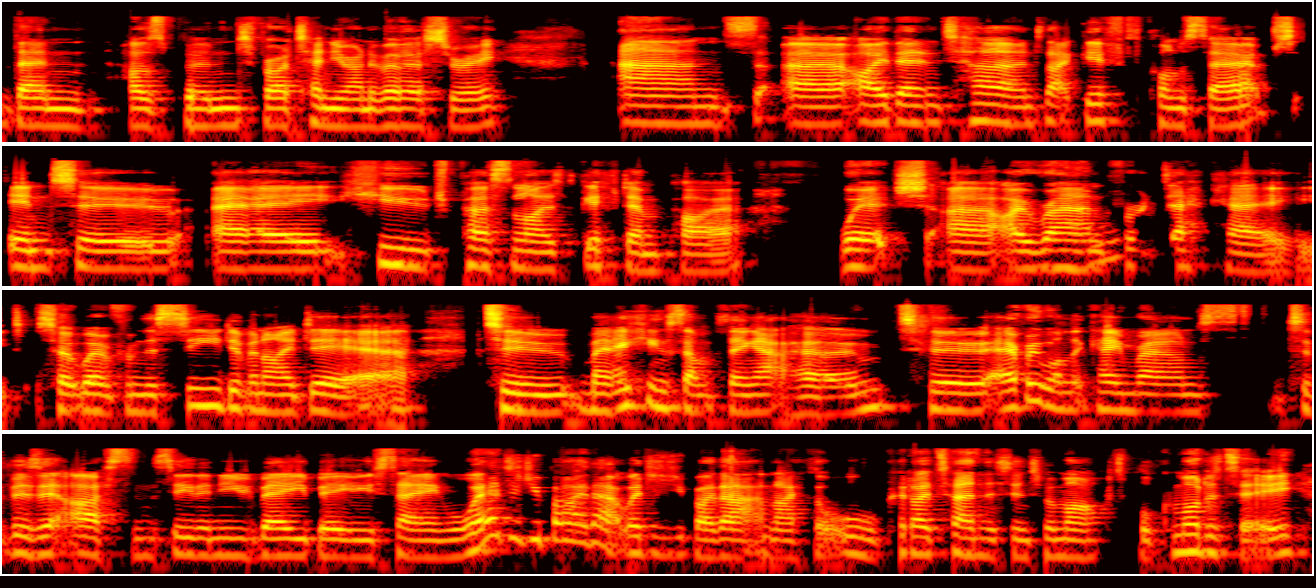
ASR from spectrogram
then husband for our 10 year anniversary. And uh, I then turned that gift concept into a huge personalized gift empire which uh, I ran mm-hmm. for a decade. So it went from the seed of an idea to making something at home to everyone that came round to visit us and see the new baby saying, Where did you buy that? Where did you buy that? And I thought, Oh, could I turn this into a marketable commodity?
